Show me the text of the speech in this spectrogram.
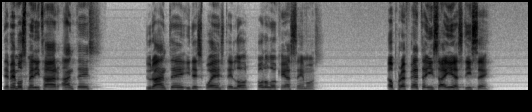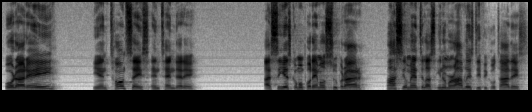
debemos meditar antes, durante y después de lo- todo lo que hacemos. El profeta Isaías dice, oraré y entonces entenderé. Así es como podemos superar fácilmente las innumerables dificultades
